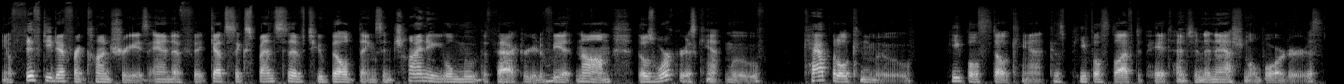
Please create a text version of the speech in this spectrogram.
you know, 50 different countries. And if it gets expensive to build things in China, you'll move the factory to Vietnam. Those workers can't move. Capital can move people still can't because people still have to pay attention to national borders.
